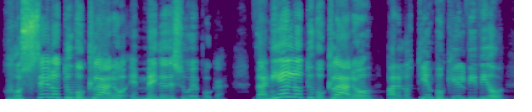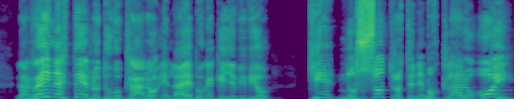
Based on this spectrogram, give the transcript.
José lo tuvo claro en medio de su época. Daniel lo tuvo claro para los tiempos que él vivió. La reina Esther lo tuvo claro en la época que ella vivió. ¿Qué nosotros tenemos claro hoy?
